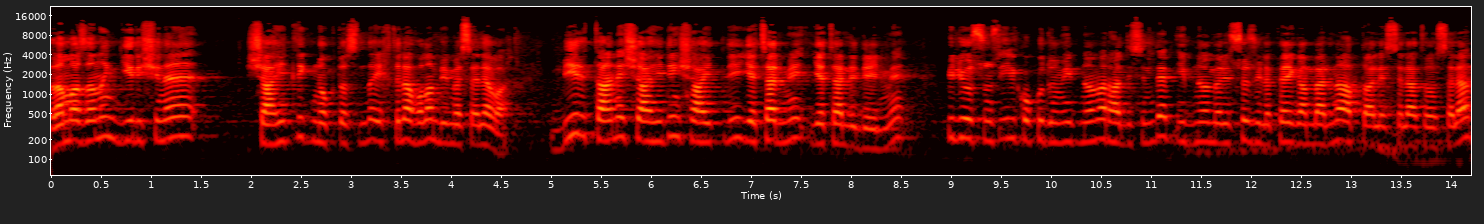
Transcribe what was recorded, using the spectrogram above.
Ramazan'ın girişine şahitlik noktasında ihtilaf olan bir mesele var. Bir tane şahidin şahitliği yeter mi, yeterli değil mi? Biliyorsunuz ilk okuduğum İbn Ömer hadisinde İbn Ömer'in sözüyle peygamber ne yaptı aleyhissalatü vesselam?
